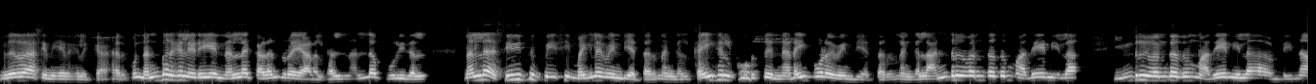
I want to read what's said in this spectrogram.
மிதராசி நேயர்களுக்காக இருக்கும். நண்பர்களிடையே நல்ல கலந்துரையாடல்கள் நல்ல புரிதல் நல்ல சிரித்து பேசி மகிழ வேண்டிய தருணங்கள் கைகள் கோர்த்து நடைபோட வேண்டிய தருணங்கள். அன்று வந்ததும் அதே நிலா இன்று வந்ததும் அதே நிலா அப்படின்னா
